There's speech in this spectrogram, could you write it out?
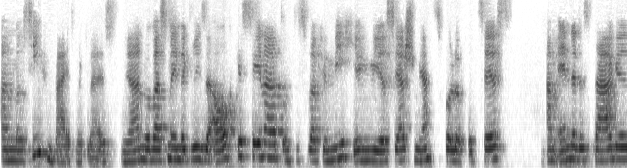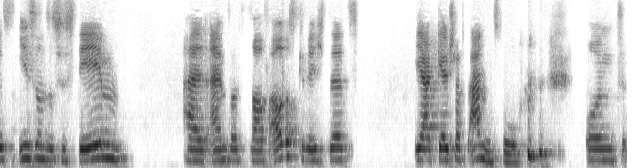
einen massiven Beitrag leisten. Ja, nur was man in der Krise auch gesehen hat, und das war für mich irgendwie ein sehr schmerzvoller Prozess, am Ende des Tages ist unser System halt einfach darauf ausgerichtet, ja, Geld schafft an, so. Und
